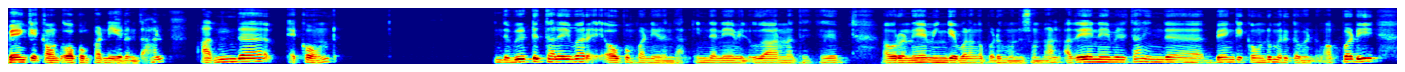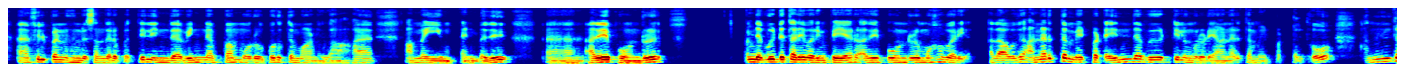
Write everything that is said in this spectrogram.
பேங்க் அக்கவுண்ட் ஓப்பன் பண்ணி இருந்தால் அந்த அக்கவுண்ட் இந்த வீட்டுத் தலைவர் ஓப்பன் பண்ணியிருந்தால் இந்த நேமில் உதாரணத்துக்கு ஒரு நேம் இங்கே வழங்கப்படும் என்று சொன்னால் அதே நேமில் தான் இந்த பேங்க் அக்கௌண்ட்டும் இருக்க வேண்டும். அப்படி ஃபில் பண்ணுகின்ற சந்தர்ப்பத்தில் இந்த விண்ணப்பம் ஒரு பொருத்தமானதாக அமையும் என்பது அதே போன்று இந்த வீட்டு தலைவரின் பெயர் அதே போன்று முகவரி அதாவது அனர்த்தம் ஏற்பட்ட எந்த வீட்டில் உங்களுடைய அனர்த்தம் ஏற்பட்டதோ அந்த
